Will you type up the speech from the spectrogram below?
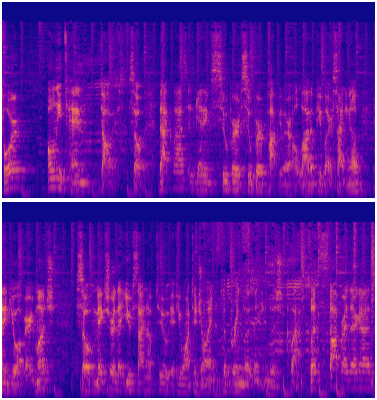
for only $10. So that class is getting super, super popular. A lot of people are signing up. Thank you all very much. So make sure that you sign up too if you want to join the Bring Leslie English class. Let's stop right there, guys.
